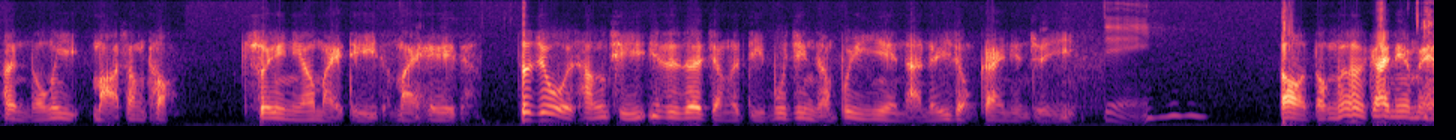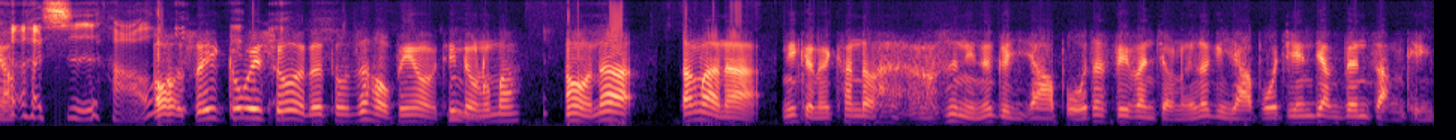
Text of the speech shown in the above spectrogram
很容易马上套，所以你要买低的，买黑的。这就是我长期一直在讲的底部进场不赢也难的一种概念之一。对，哦，懂那个概念没有？是好，哦，所以各位所有的投资好朋友，听懂了吗？哦，那当然啦、你可能看到哎老师你那个亚博在非凡讲的那个亚博今天亮灯涨停，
